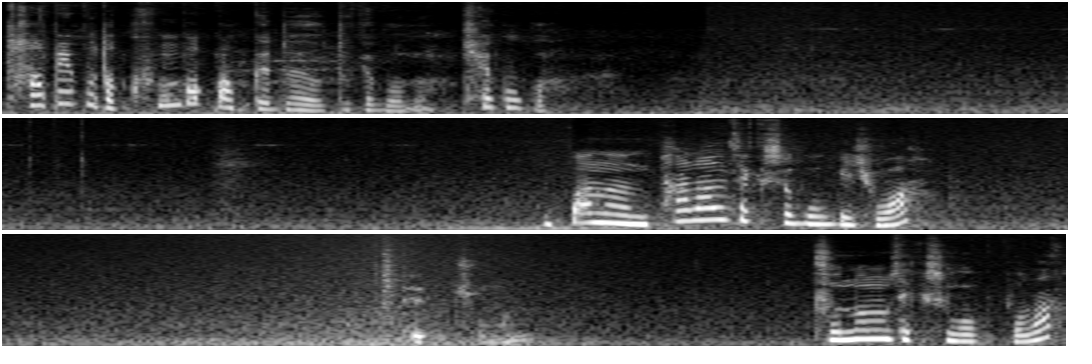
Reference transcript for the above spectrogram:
차비보다 큰 것 같기도 해, 어떻게 보면. 체구가. 오빠는 파란색 수국이 좋아? 대충은 분홍색 수국보다?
